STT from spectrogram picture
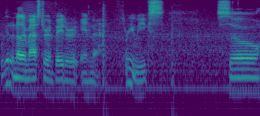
we'll get another Master Invader in three weeks. So...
